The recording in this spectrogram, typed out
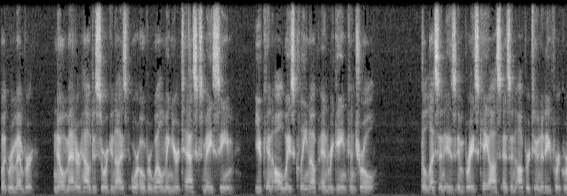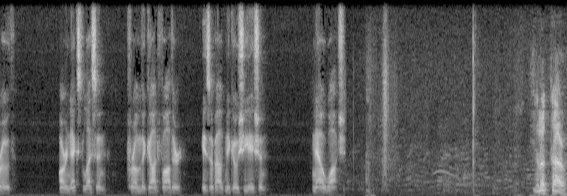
But remember, no matter how disorganized or overwhelming your tasks may seem, you can always clean up and regain control. The lesson is embrace chaos as an opportunity for growth. Our next lesson, from The Godfather, is about negotiation. Now watch. You look terrible.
